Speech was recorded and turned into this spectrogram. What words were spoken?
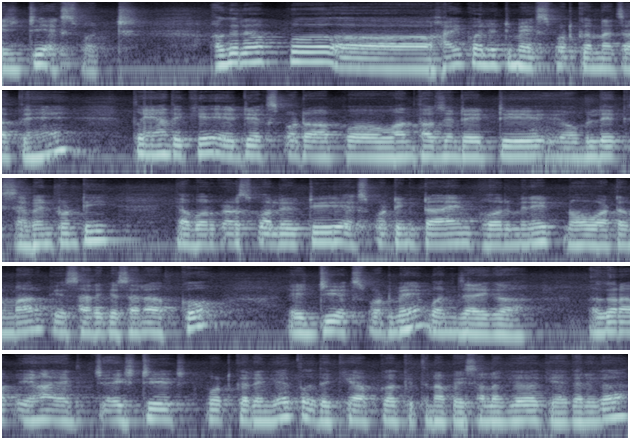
एच डी एक्सपर्ट अगर आप आ, हाई क्वालिटी में एक्सपोर्ट करना चाहते हैं तो यहाँ देखिए एच डी एक्सपोर्ट आप one thousand eighty oblique seven twenty या वर्कर्स quality exporting time four minute no watermark ये सारे के सारे आपको एच डी एक्सपोर्ट में बन जाएगा। अगर आप यहाँ एच डी एक्सपोर्ट करेंगे तो देखिए आपका कितना पैसा लगेगा, क्या करेगा?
